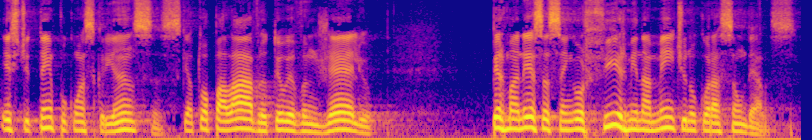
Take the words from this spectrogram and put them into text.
este tempo com as crianças, que a tua palavra, o teu evangelho permaneça, Senhor, firme na mente e no coração delas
